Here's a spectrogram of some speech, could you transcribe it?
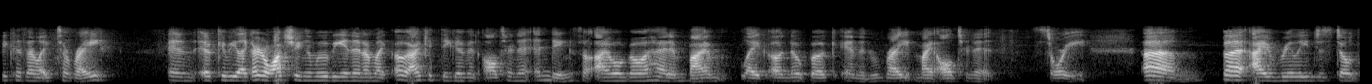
because I like to write. And it could be like I'm watching a movie and then I'm like, oh, I could think of an alternate ending, so I will go ahead and buy like a notebook and then write my alternate story. Um, but I really just don't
